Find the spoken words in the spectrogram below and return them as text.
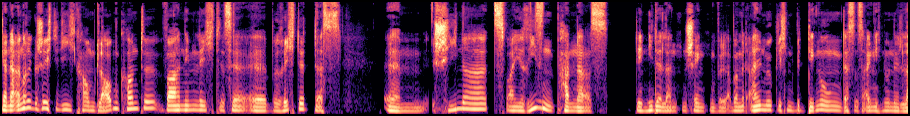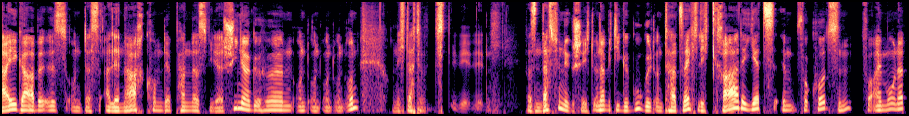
Ja, eine andere Geschichte, die ich kaum glauben konnte, war nämlich, dass er äh, berichtet, dass ähm, China zwei Riesenpandas den Niederlanden schenken will, aber mit allen möglichen Bedingungen, dass es eigentlich nur eine Leihgabe ist und dass alle Nachkommen der Pandas wieder China gehören und, und, und, und, und. Und ich dachte, was ist denn das für eine Geschichte? Und habe ich die gegoogelt und tatsächlich gerade jetzt im, vor kurzem, vor einem Monat,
